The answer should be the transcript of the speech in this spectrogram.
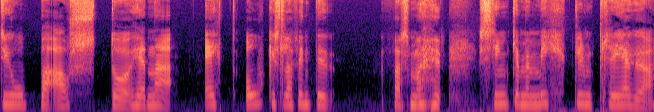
djúpa ást og hérna eitt ógisla fyndið þar sem að þeir syngja með miklum trega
